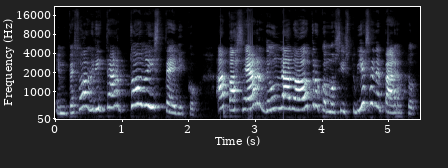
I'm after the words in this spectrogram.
Empezó a gritar todo histérico, a pasear de un lado a otro como si estuviese de parto.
